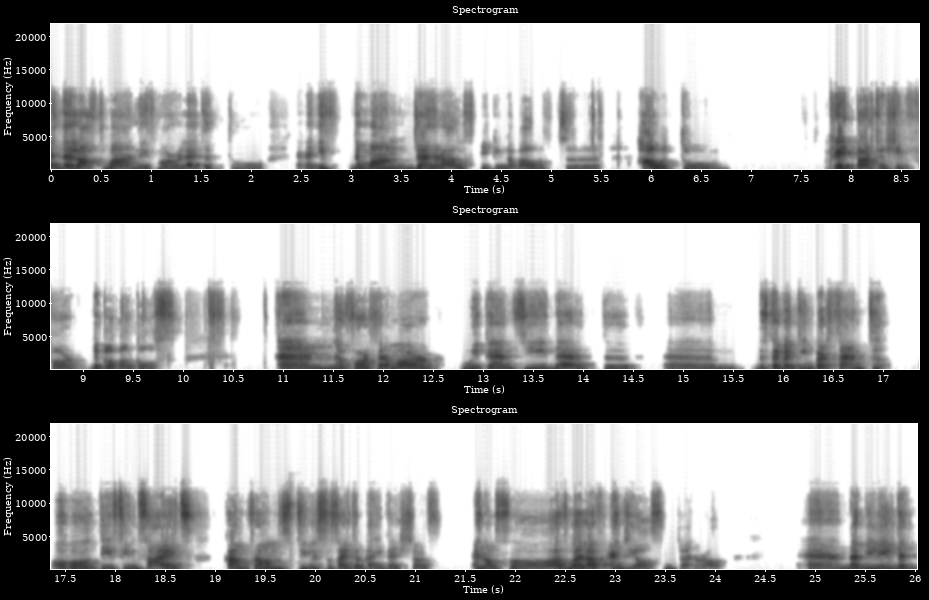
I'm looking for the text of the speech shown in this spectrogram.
and the last one is more related to, uh, is the one general speaking about uh, how to create partnership for the global goals. And furthermore, we can see that um, the 17% of all these insights come from civil society organizations and also as well as NGOs in general. And I believe that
